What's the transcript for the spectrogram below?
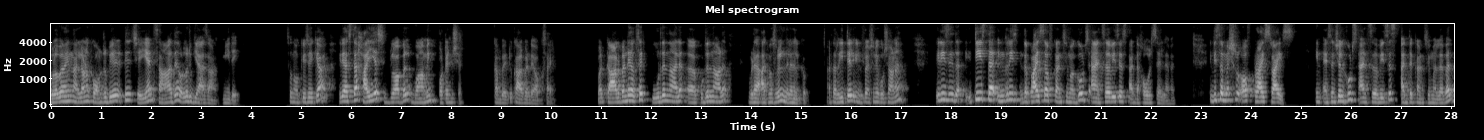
ഗ്ലോബലായി നല്ലോണം കോൺട്രിബ്യൂട്ട് ചെയ്യാൻ സാധ്യത ഒരു ഗ്യാസ് ആണ് മീതെ സോ നോക്കി വെച്ചേക്കുക it has the highest global warming potential compare to carbon dioxide but carbon dioxide കൂടുതൽ നാല് കൂടുതൽ നാൾ ഇവിടെ അറ്റ്മോസ്ഫിയറിൽ നിലനിൽക്കും. അടുത്ത റീറ്റെയിൽ ഇൻഫ്ലേഷനെ കുറിച്ചാണ് It is, the, it is the increase in the price of consumer goods and services at the wholesale level. It is a measure of price rise in essential goods and services at the consumer level.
